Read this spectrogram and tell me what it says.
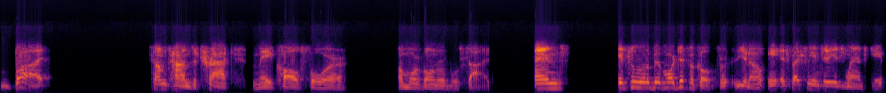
But sometimes a track may call for a more vulnerable side, and it's a little bit more difficult for you know, especially in today's landscape,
